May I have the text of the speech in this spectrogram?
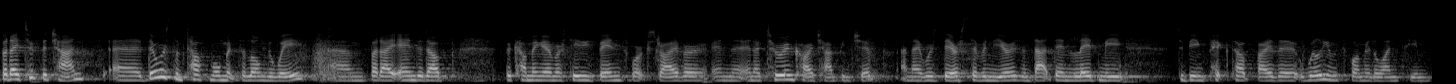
but I took the chance. Uh, there were some tough moments along the way, um, but I ended up becoming a Mercedes-Benz works driver in, the, in a touring car championship, and I was there seven years, and that then led me to being picked up by the Williams Formula One team.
